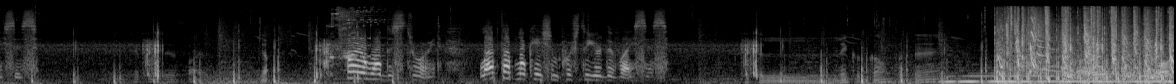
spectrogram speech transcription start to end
devices. Ja, Firewall destroyed. Laptop location pushed to your devices. op de linkerkant, oké. Oh,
